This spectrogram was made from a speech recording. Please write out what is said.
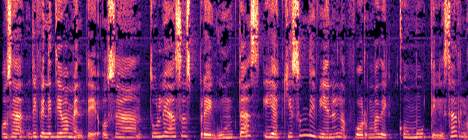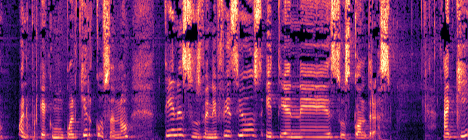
O sea, definitivamente, o sea, tú le haces preguntas y aquí es donde viene la forma de cómo utilizarlo. Bueno, porque como cualquier cosa, ¿no? Tiene sus beneficios y tiene sus contras. Aquí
